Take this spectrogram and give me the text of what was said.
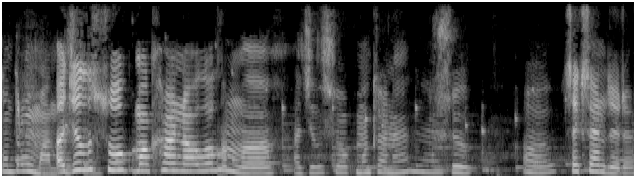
Dondurma mı almak Acılı soğuk makarna alalım mı? Acılı soğuk makarna. Ne? Şu Aa. 80 lira.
